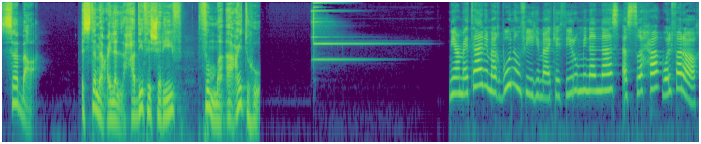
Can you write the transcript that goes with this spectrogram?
سبع. استمع إلى الحديث الشريف ثم أعده. نعمتان مغبون فيهما كثير من الناس الصحة والفراغ.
